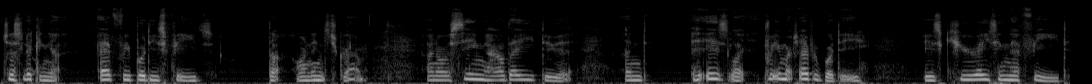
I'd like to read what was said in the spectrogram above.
just looking at everybody's feeds that on Instagram, and I was seeing how they do it, and it is like pretty much everybody is curating their feed.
